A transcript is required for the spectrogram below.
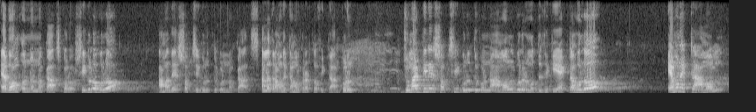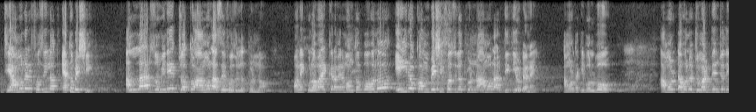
এবং অন্যান্য কাজ করো। সেগুলো হলো আমাদের সবচেয়ে গুরুত্বপূর্ণ কাজ। আল্লাহ তালা আমাদের আমল করার তৌফিক দান করুন। জুমার দিনের সবচেয়ে গুরুত্বপূর্ণ আমলগুলোর মধ্যে থেকে একটা হলো, এমন একটা আমল যে আমলের ফজিলত এত বেশি, আল্লাহর জমিনে যত আমল আছে ফজিলতপূর্ণ। অনেক ওলামা একরামের মন্তব্য হলো এই রকম বেশি ফজিলতপূর্ণ আমল আর দ্বিতীয়টা নাই। আমলটা কি বলব? আমলটা হলো জুমার দিন যদি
